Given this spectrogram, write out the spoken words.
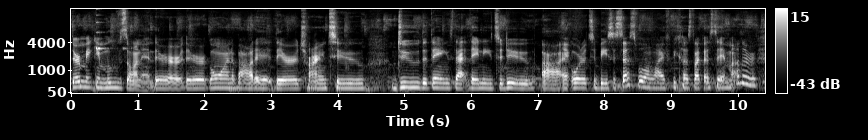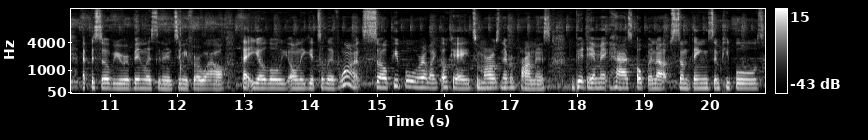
they're making moves on it. They're they're going about it. They're trying to do the things that they need to do uh, in order to be successful in life. Because, like I said my other episode, you've been listening to me for a while, that YOLO, you only get to live once. So people were like, okay, tomorrow's never promised. The pandemic has opened up some things in people's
